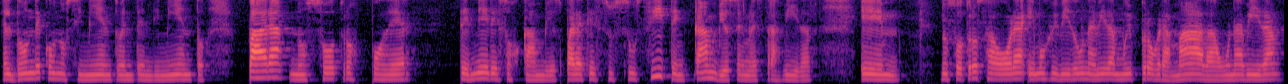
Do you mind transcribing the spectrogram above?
el don de conocimiento, entendimiento, para nosotros poder tener esos cambios, para que susciten cambios en nuestras vidas. Em, nosotros ahora hemos vivido una vida muy programada, una vida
